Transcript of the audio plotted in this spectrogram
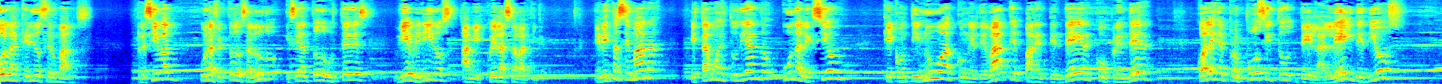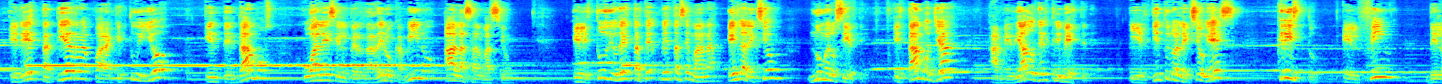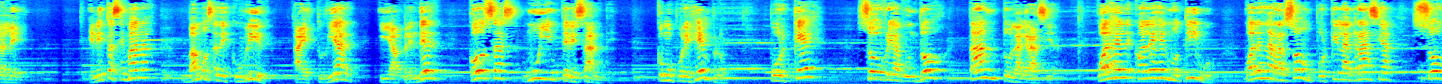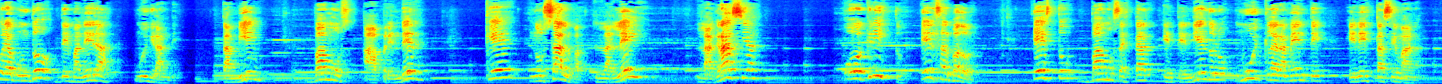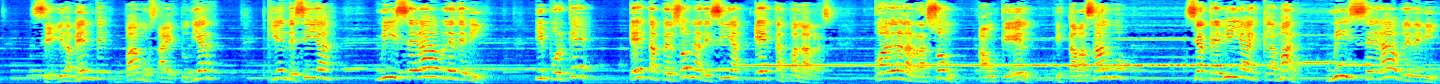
Hola queridos hermanos, reciban un afectuoso saludo y sean todos ustedes bienvenidos a mi escuela sabática. En esta semana estamos estudiando una lección que continúa con el debate para entender, comprender cuál es el propósito de la ley de Dios en esta tierra para que tú y yo entendamos cuál es el verdadero camino a la salvación. El estudio de esta, de esta semana es la lección número 7. Estamos ya a mediados del trimestre y el título de la lección es Cristo, el fin de la ley. En esta semana vamos a descubrir, a estudiar y aprender cosas muy interesantes, como por ejemplo, ¿por qué sobreabundó tanto la gracia? ¿Cuál es el, cuál es el motivo? ¿Cuál es la razón por qué la gracia sobreabundó de manera muy grande? También vamos a aprender que nos salva la ley, la gracia o Cristo, el Salvador. Esto vamos a estar entendiéndolo muy claramente en esta semana. Seguidamente vamos a estudiar quién decía, miserable de mí. ¿Y por qué esta persona decía estas palabras? ¿Cuál era la razón? Aunque él estaba salvo, se atrevía a exclamar, miserable de mí.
